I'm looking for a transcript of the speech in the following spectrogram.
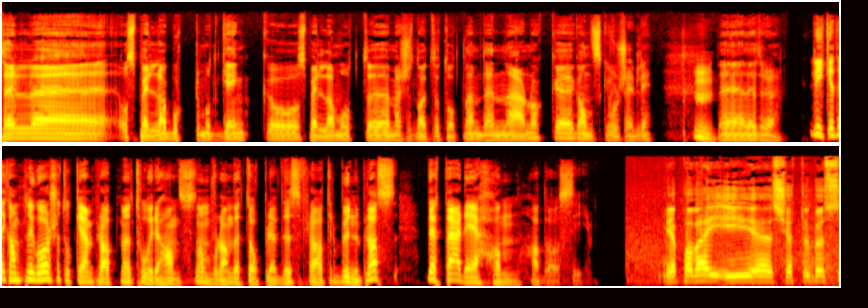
til uh, å spille borte mot Genk og spille mot uh, Manchester United og Tottenham, den er nok ganske forskjellig. Mm. Det, det, tror jeg. Like etter kampen i går så tok jeg en prat med Tore Hansen om hvordan dette opplevdes fra tribuneplass. Dette er det han hadde å si. Vi er på vei i shuttlebuss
